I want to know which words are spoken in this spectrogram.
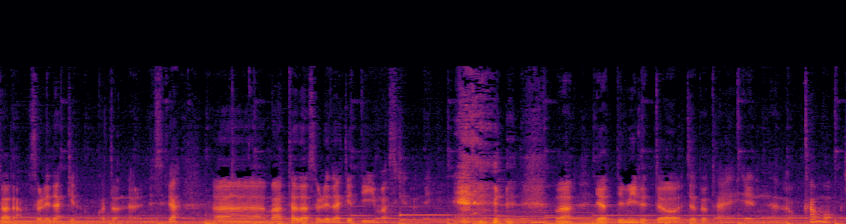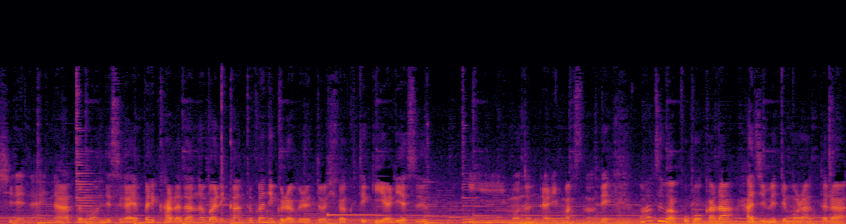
ただそれだけのことになるんですがあまあただそれだけって言いますけどね。まあやってみるとちょっと大変なのかもしれないなと思うんですがやっぱり体のバリカンとかに比べると比較的やりやすいものになりますのでまずはここから始めてもらったら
